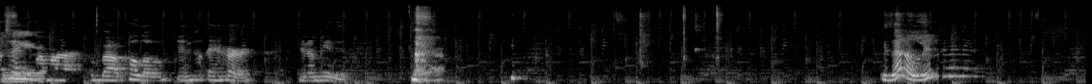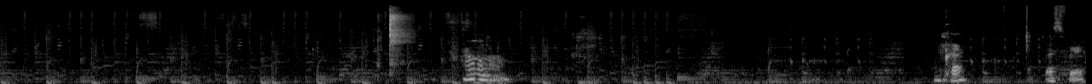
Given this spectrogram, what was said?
I'll tell you about, about Polo and, and her in a minute. yeah. Is that a lip in? I don't know. Okay. That's fair.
